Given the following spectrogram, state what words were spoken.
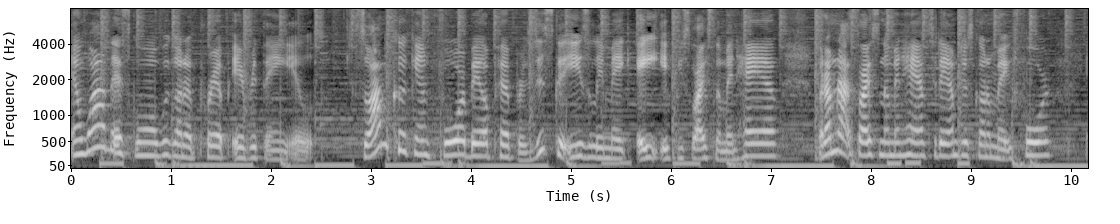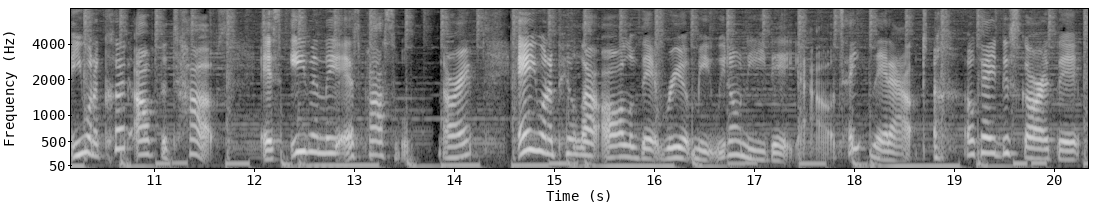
And while that's going, we're to prep everything else. So I'm cooking four bell peppers. This could easily make eight if you slice them in half. But I'm not slicing them in half today. I'm just to make four. And you want to cut off the tops as evenly as possible all right? And you want to peel out all of that rib meat. We don't need that y'all. Take that out okay? Discard that.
